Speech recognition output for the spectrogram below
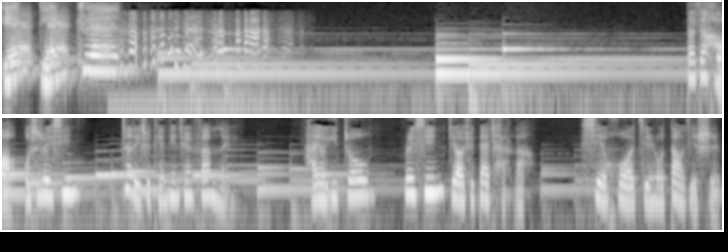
甜甜圈。大家好，我是瑞欣，这里是甜甜圈 Family。还有一周，瑞欣就要去待产了，卸货进入倒计时。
